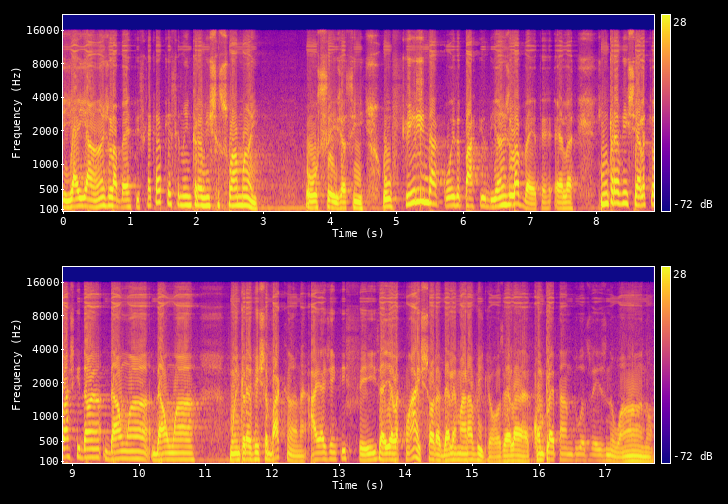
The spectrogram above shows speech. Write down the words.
E aí a Ângela Berta disse, que é porque você não entrevista sua mãe? Ou seja, assim, o feeling da coisa partiu de Angela Better. Ela entrevista ela que eu acho que dá, dá uma dá uma uma entrevista bacana. Aí a gente fez, aí ela com ah, a história dela é maravilhosa, ela completando duas vezes no ano,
